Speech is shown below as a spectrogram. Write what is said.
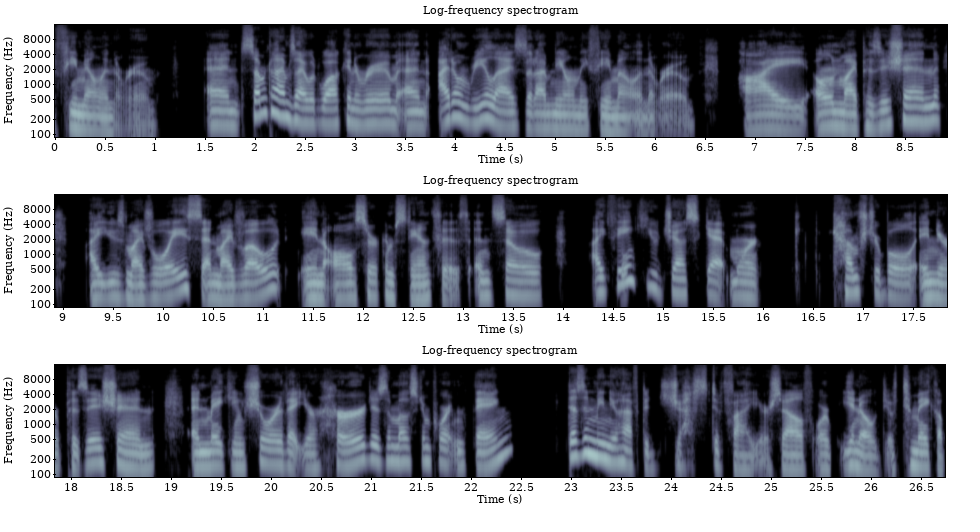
female in the room. And sometimes I would walk in a room and I don't realize that I'm the only female in the room. I own my position. I use my voice and my vote in all circumstances. And so I think you just get more comfortable in your position and making sure that you're heard is the most important thing doesn't mean you have to justify yourself or, you know, to make a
